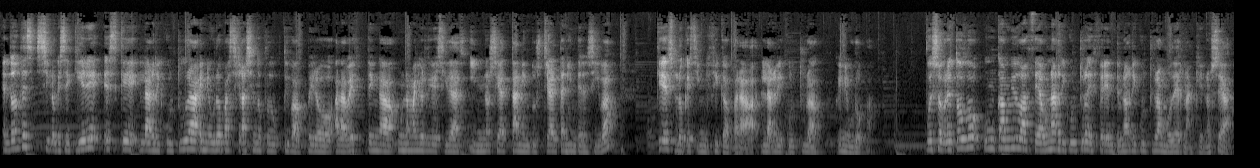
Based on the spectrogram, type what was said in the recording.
Entonces, si lo que se quiere es que la agricultura en Europa siga siendo productiva, pero a la vez tenga una mayor diversidad y no sea tan industrial, tan intensiva, ¿qué es lo que significa para la agricultura en Europa? Pues sobre todo un cambio hacia una agricultura diferente, una agricultura moderna, que no sea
